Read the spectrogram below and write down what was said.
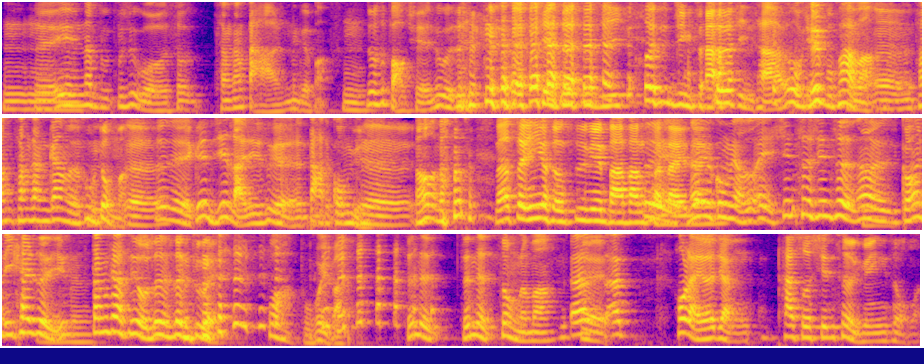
嗯对，因为那不不是我手常常打那个嘛。嗯，如果是保全，如果是 健身司机 或者是警察或，者警察，我绝对不怕嘛。嗯常常常跟他们互动嘛。嗯对对，可是你今天来的是个很大的公园，嗯，然后呢，然后声音又从四面八方传来对，然后又的，跟我们讲说，哎，先撤先撤，然后赶快离开这里嗯。当下只有愣愣住了，哇，不会吧？真的真的中了吗？对，啊啊！后来有讲，他说先测的原因是什么吗？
